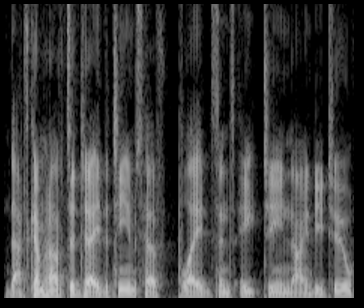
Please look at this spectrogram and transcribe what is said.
That's coming up today. The teams have played since 1892.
